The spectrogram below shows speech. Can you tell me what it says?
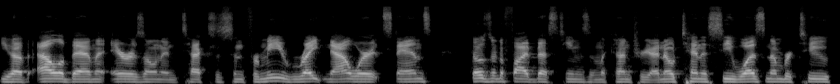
you have Alabama, Arizona, and Texas. And for me, right now, where it stands, those are the five best teams in the country. I know Tennessee was number two.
